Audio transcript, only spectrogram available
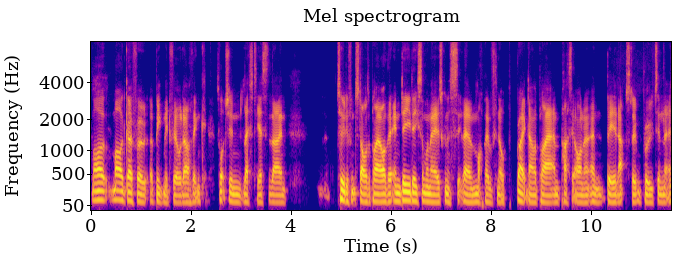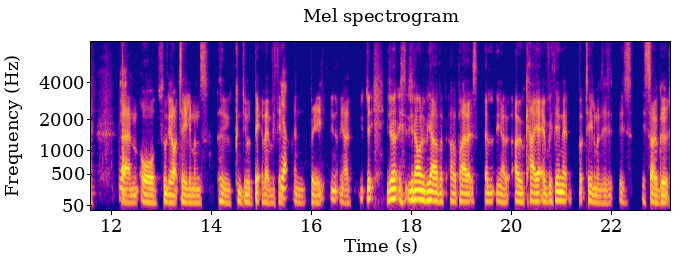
My, Ma would go for a, big midfielder, I think. I was watching Leicester yesterday and two different styles of play. Either Ndidi, someone there who's going to sit there and mop everything up, break down the player, and pass it on, and, and be an absolute brute in there. Yeah. Um, or somebody like Tielemans who can do a bit of everything and be, you know, you know, you you don't you don't want to be have a, have a player that's you know okay at everything. But Tielemans is is is so good.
